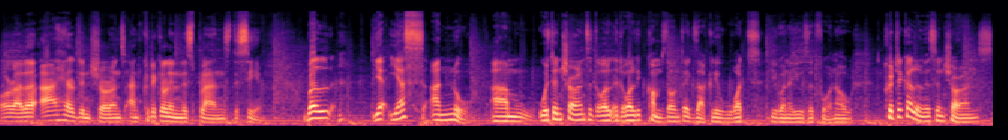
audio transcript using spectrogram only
or rather, are health insurance and critical illness plans the same? Well, yeah, yes and no. Um, with insurance, it all it all it comes down to exactly what you're going to use it for. Now, critical illness insurance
